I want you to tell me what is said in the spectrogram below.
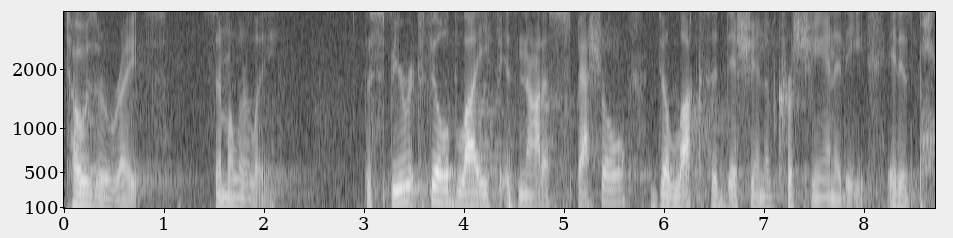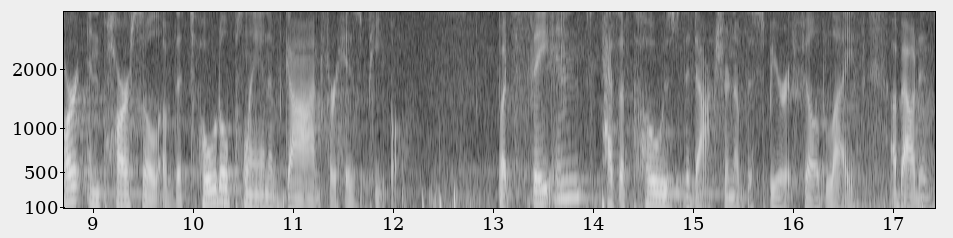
Tozer writes similarly the spirit filled life is not a special, deluxe edition of Christianity. It is part and parcel of the total plan of God for his people. But Satan has opposed the doctrine of the spirit filled life about as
